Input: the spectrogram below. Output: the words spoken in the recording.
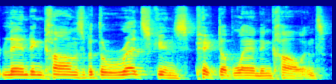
Landon Collins, but the Redskins picked up Landon Collins.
